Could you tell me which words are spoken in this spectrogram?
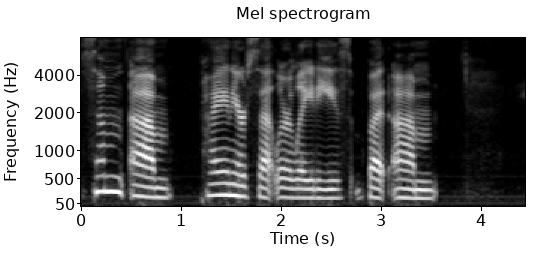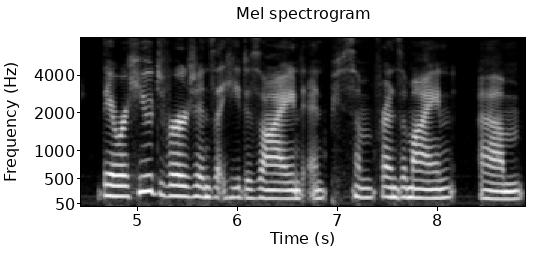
some um, pioneer settler ladies, but um, there were huge versions that he designed, and some friends of mine um,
